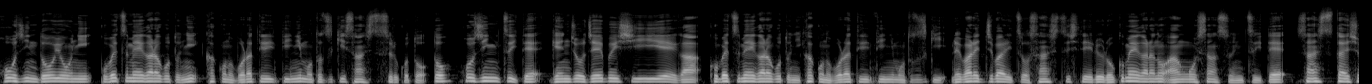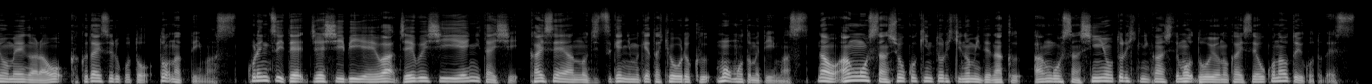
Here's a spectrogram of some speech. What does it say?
法人同様に個別銘柄ごとに過去のボラティリティに基づき算出することと法人について現状 JVCEA が個別銘柄ごとに過去のボラティリティに基づきレバレッジ倍率を算出している6銘柄の暗号資産数について算出対象銘柄を拡大することとなっています。これについて JCBA は JVCEA に対し改正案の実現に向けた協力も求めています。なお暗号資産証拠金取引のみでなく暗号資産信用取引に関しても同様の改正を行うということです。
